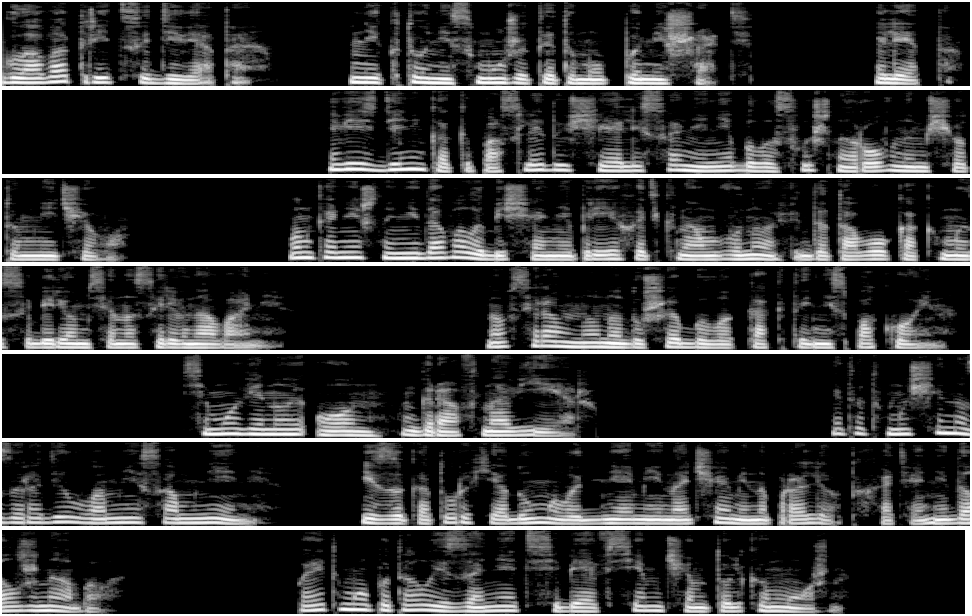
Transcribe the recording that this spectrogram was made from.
Глава 39. Никто не сможет этому помешать. Лето. Весь день, как и последующий, Алисане не было слышно ровным счетом ничего. Он, конечно, не давал обещания приехать к нам вновь до того, как мы соберемся на соревнования. Но все равно на душе было как-то неспокойно. Всему виной он, граф Навьер. Этот мужчина зародил во мне сомнения, из-за которых я думала днями и ночами напролёт, хотя не должна была поэтому пыталась занять себя всем, чем только можно.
